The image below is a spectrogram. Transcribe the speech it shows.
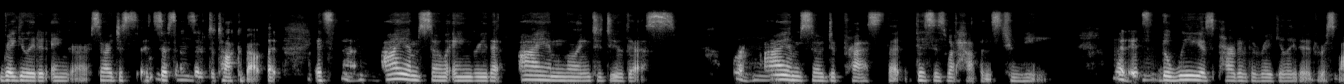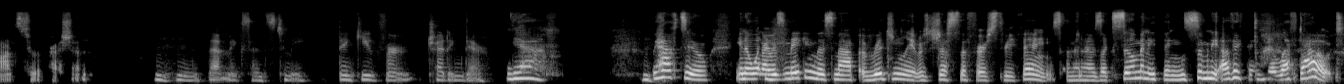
regulated anger. So I just, it's so Mhm. sensitive to talk about, but it's that Mhm. I am so angry that I am going to do this. Or Mhm. I am so depressed that this is what happens to me. But it's Mhm. the we is part of the regulated response to oppression. Mhm. That makes sense to me. Thank you for treading there. Yeah. We have to. You know, when I was making this map, originally it was just the first three things. And then I was like, so many things, so many other things are left out.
